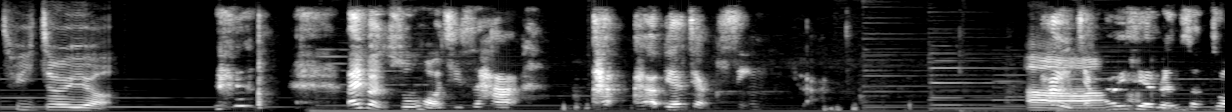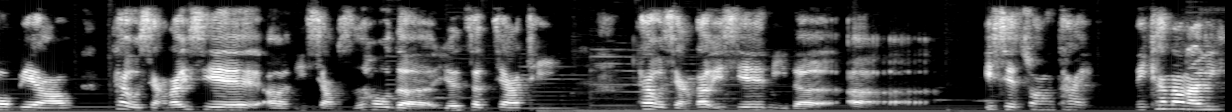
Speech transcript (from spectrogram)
追追哦。那一本书哦，其实它它它比较讲心理啦，啊，它有讲到一些人生坐标，他有想到一些呃你小时候的原生家庭，他有想到一些你的呃一些状态。你看到哪里？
